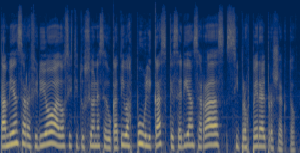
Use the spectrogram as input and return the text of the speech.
También se refirió a dos instituciones educativas públicas que serían cerradas si prospera el proyecto.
